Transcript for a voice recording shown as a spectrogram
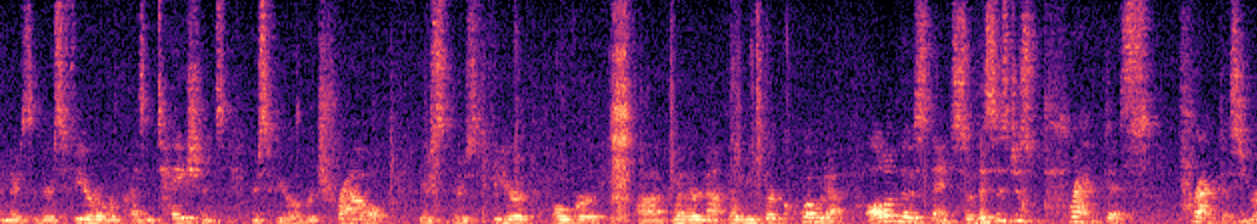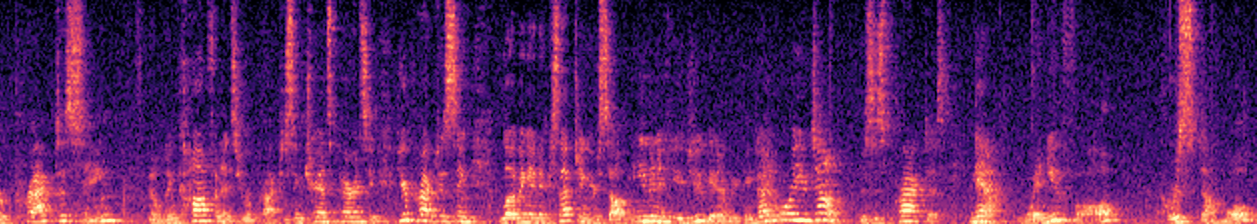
and there's, there's fear over presentations. There's fear over travel. There's, there's fear over uh, whether or not they'll meet their quota. All of those things. So this is just practice. Practice. You are practicing building confidence. You are practicing transparency. You're practicing loving and accepting yourself even if you do get everything done or you don't. This is practice. Now, when you fall or stumble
